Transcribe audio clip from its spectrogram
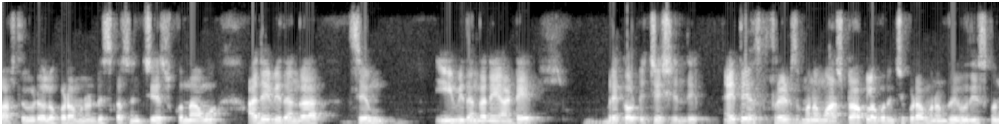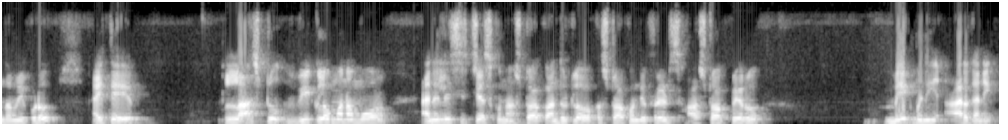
లాస్ట్ వీడియోలో కూడా మనం డిస్కషన్ చేసుకున్నాము. అదే విధంగా సేమ్ ఈ విధంగానే అంటే బ్రేక్అవుట్ ఇచ్చేసింది. అయితే ఫ్రెండ్స్ మనం ఆ స్టాక్ల గురించి కూడా మనం రివ్యూ తీసుకుందాం ఇప్పుడు. అయితే లాస్ట్ వీక్లో మనము అనాలిసిస్ చేసుకున్న స్టాక్ అందుట్లో ఒక స్టాక్ ఉంది ఫ్రెండ్స్ ఆ స్టాక్ పేరు మేక్ మనీ ఆర్గానిక్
